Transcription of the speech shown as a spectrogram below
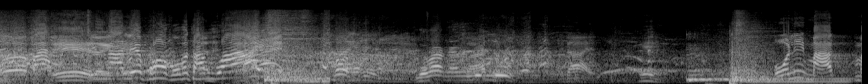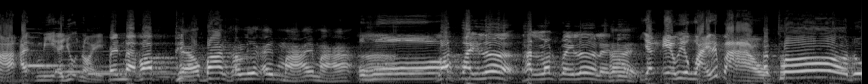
เออไปนี่ทีเลยมงานเรียกพ่อผมมาทำไว้ เดี๋ยวว่างั้นรุ่นลูก ได้นี่โอ้นี่หมา หมามีอายุหน่อย เป็นแบบว่าแถวบ้านเขาเรียกไอ้หมาไอ้หมา โอ้โหรถไวเลอร์ พันรถไวเลอร์เลยใช่ ดูยังเอวยังไหวหรือเปล่าอะโทดู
